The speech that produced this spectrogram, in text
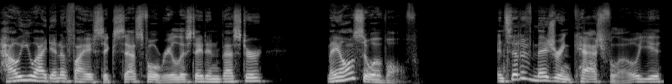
How you identify a successful real estate investor may also evolve. Instead of measuring cash flow, you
